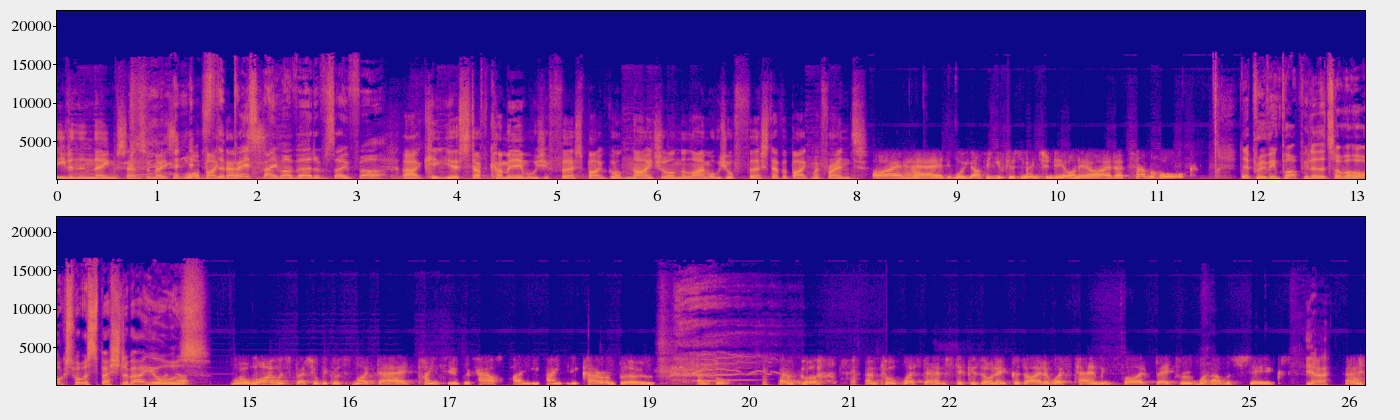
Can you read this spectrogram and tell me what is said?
even the name sounds amazing. What a it's bike the that best is. name I've heard of so far. Uh, keep your stuff coming in. What was your first bike? We've got Nigel on the line. What was your first ever bike, my friend? I had, well, I think you've just mentioned it on air. I had a Tomahawk. They're proving popular, the Tomahawks. What was special about yours? Well, mine was special because my dad painted it with house paint. He painted it claret and blue and put and put and put West Ham stickers on it because I had a West Ham inspired bedroom when I was six. Yeah. And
